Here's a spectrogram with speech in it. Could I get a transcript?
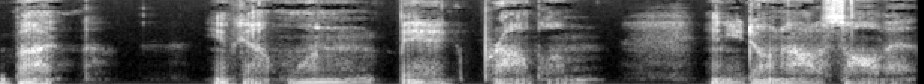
But you've got one big problem and you don't know how to solve it.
